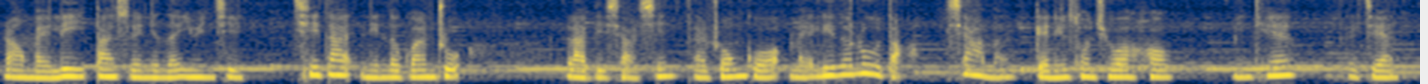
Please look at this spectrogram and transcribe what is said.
让美丽伴随您的孕期，期待您的关注。蜡笔小新在中国美丽的鹭岛厦门给您送去问候，明天再见。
